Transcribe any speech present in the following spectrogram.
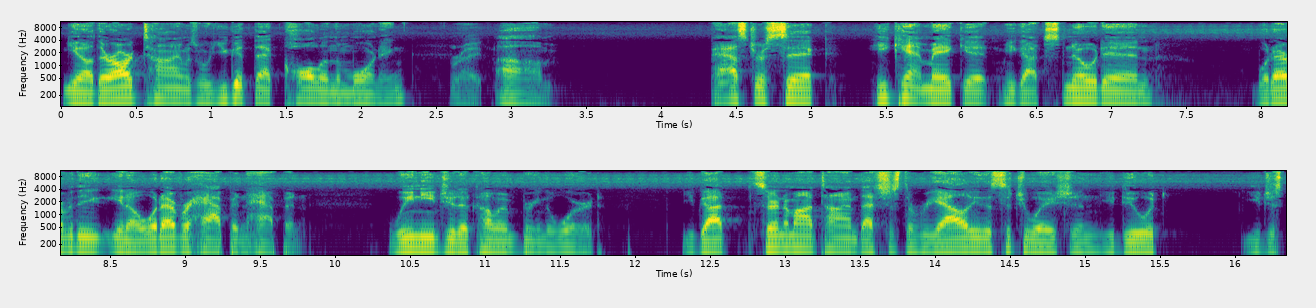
You know, there are times where you get that call in the morning. Right. Pastor sick, he can't make it. He got snowed in. Whatever the you know whatever happened happened. We need you to come and bring the word. You got a certain amount of time. That's just the reality of the situation. You do what you just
